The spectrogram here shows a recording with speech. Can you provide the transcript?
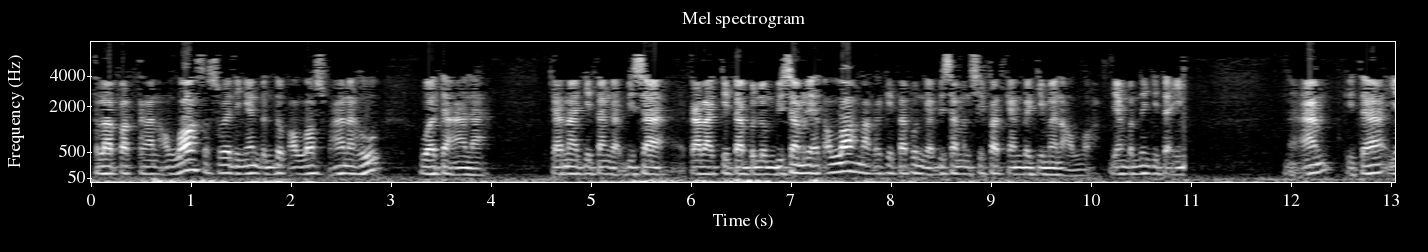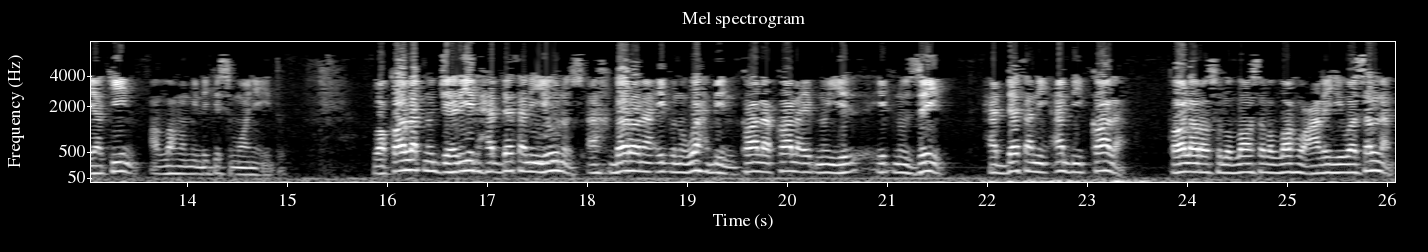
Telapak tangan Allah sesuai dengan bentuk Allah Subhanahu wa taala. Karena kita nggak bisa, kalau kita belum bisa melihat Allah, maka kita pun nggak bisa mensifatkan bagaimana Allah. Yang penting kita ini. Nah, kita yakin Allah memiliki semuanya itu. Wa qala Ibnu Jarir haddatsani Yunus akhbarana Ibnu Wahbin qala qala Ibnu Ibnu Zaid haddatsani Abi qala Rasulullah sallallahu alaihi wasallam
